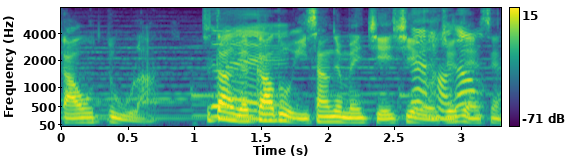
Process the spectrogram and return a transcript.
高度啦，就到一个高度以上就没结界，我觉得是。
